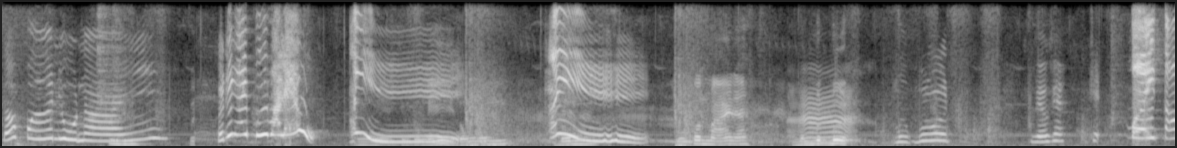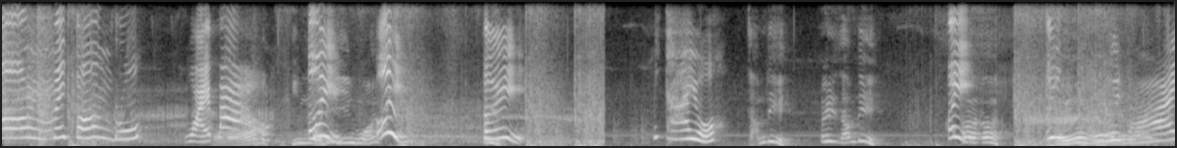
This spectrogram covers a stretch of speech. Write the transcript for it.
แล้วปืนอยู่ไหนเฮ้ยนี่ไงปืนมาแล้วไอ้อยู่ตรงนี้อยู่ตรงมุมไอ้มุม ต้นไม้นะ มันมืดมืดมืดมืดเร็วแค่แค่ไม่ต้องไม่ต้องรุกไหวๆเปล่าอ๋อยิงหัวเอ้ยดิยิงหัวเอ้ยเอ้ยไม่ตายเหรอสามดิเฮ้ยสามดิเอ้ยเออเออเออเอ้ยตาย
